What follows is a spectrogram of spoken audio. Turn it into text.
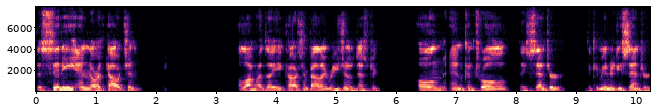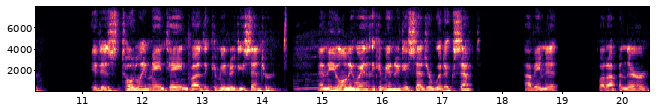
The city and North Cowichan, along with the Cowichan Valley Regional District, own and control the center, the community center. It is totally maintained by the community center. And the only way the community center would accept having it put up in there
